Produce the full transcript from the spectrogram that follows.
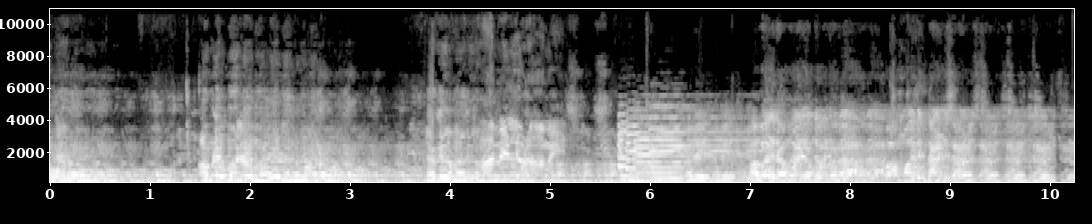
ગોળો. અમને બંને ભાઈઓને રમાડો. નકર અમે તમને અરે હવે રમાડી તો ખરા અમારી તાણ સરસ છે.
